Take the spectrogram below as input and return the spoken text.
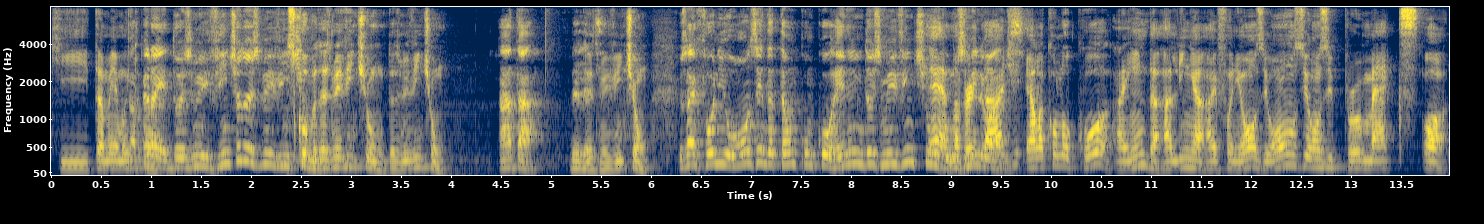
que também é muito tá, bom. Peraí, 2020 ou 2021? Desculpa, 2021. 2021. Ah, tá. Beleza. 2021. Os iPhone 11 ainda estão concorrendo em 2021 É, como na os verdade, melhores. ela colocou ainda a linha iPhone 11, 11, 11 Pro Max. Ó,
